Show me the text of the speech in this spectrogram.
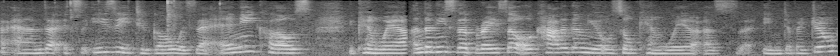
and uh, it's easy to go with uh, any clothes you can wear underneath the blazer or cardigan. You also can wear as individual.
